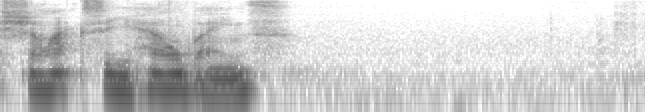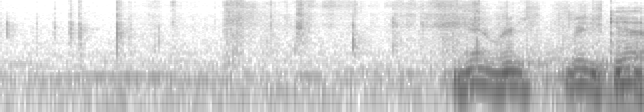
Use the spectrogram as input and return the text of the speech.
Shalaxi Hellbanes. Yeah, really, really good.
